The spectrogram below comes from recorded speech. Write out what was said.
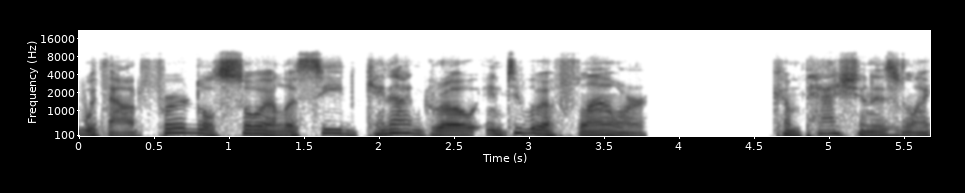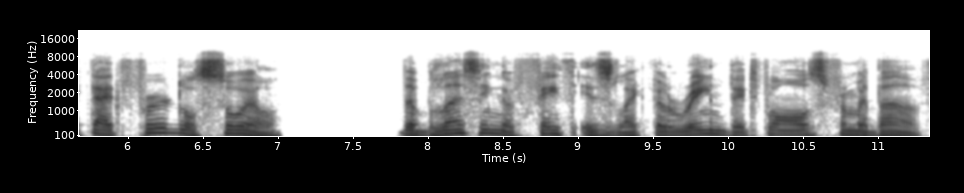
Without fertile soil a seed cannot grow into a flower. Compassion is like that fertile soil. The blessing of faith is like the rain that falls from above.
